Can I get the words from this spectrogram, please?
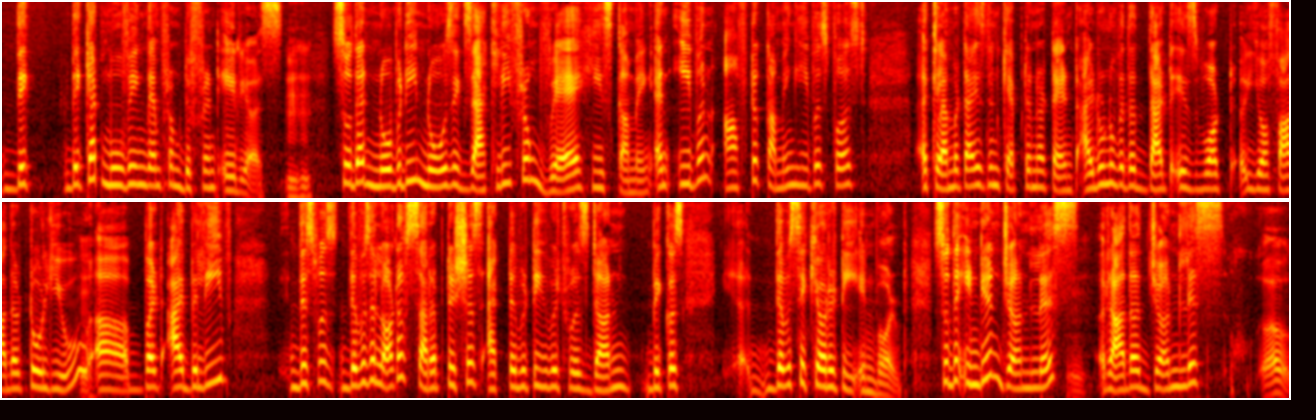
they they kept moving them from different areas, so that nobody knows exactly from where he's coming. And even after coming, he was first acclimatized and kept in a tent. I don't know whether that is what your father told you, uh, but I believe this was there was a lot of surreptitious activity which was done because uh, there was security involved so the indian journalists rather journalists uh,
